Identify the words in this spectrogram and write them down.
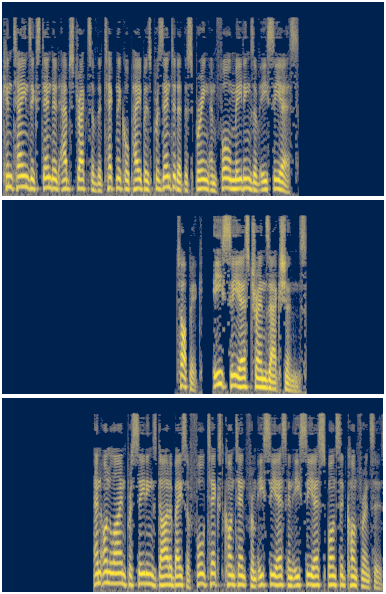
Contains extended abstracts of the technical papers presented at the spring and fall meetings of ECS. Topic: ECS transactions. An online proceedings database of full-text content from ECS and ECS-sponsored conferences.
